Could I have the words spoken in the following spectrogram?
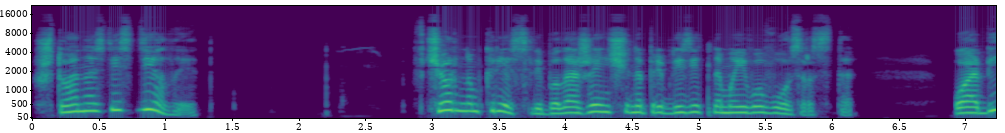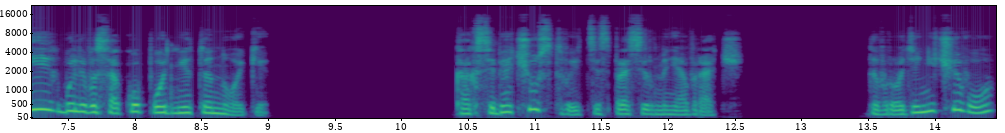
Что она здесь делает? В черном кресле была женщина приблизительно моего возраста. У обеих были высоко подняты ноги. «Как себя чувствуете?» — спросил меня врач. «Да вроде ничего.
